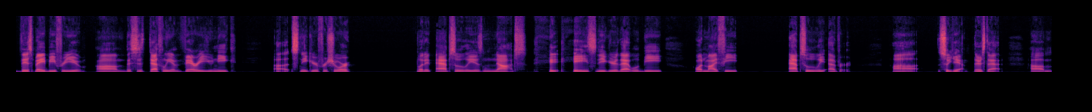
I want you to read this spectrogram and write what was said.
this may be for you. Um, this is definitely a very unique uh, sneaker for sure, but it absolutely is not a sneaker that will be on my feet absolutely ever. Uh, so yeah, there's that. Um,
